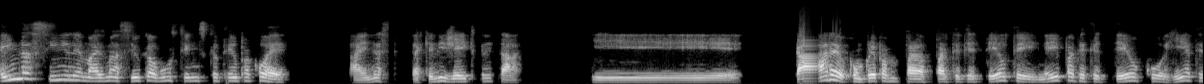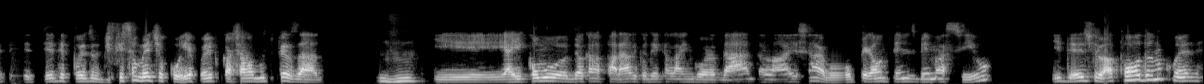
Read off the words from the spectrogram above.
ainda assim, ele é mais macio que alguns tênis que eu tenho para correr. Ainda assim, daquele jeito que ele tá. E Cara, eu comprei para TTT, eu treinei para TTT, eu corria TTT, depois eu, dificilmente eu corria com ele porque eu achava muito pesado. Uhum. E, e, aí, como deu aquela parada, que eu dei aquela engordada lá, eu disse, ah, vou pegar um tênis bem macio, e desde lá tô rodando com ele.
